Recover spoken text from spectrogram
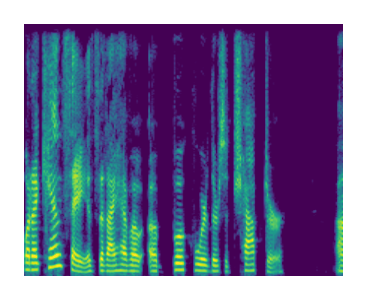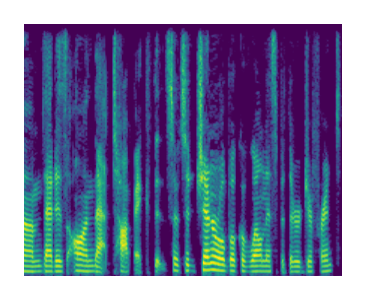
What I can say is that I have a, a book where there's a chapter um, that is on that topic. So it's a general book of wellness, but there are different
